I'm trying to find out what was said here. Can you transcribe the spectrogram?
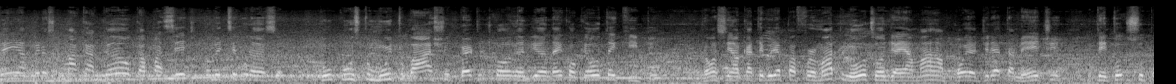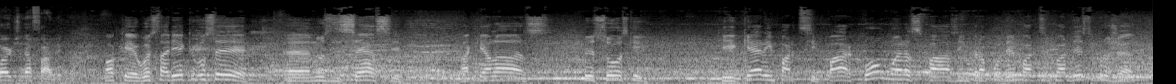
vêm apenas com macacão, capacete e colete de segurança com custo muito baixo, perto de andar em qualquer outra equipe. Então, assim, é uma categoria para formar pilotos, onde a Yamaha apoia diretamente e tem todo o suporte da fábrica. Ok, eu gostaria que você eh, nos dissesse aquelas pessoas que, que querem participar, como elas fazem para poder participar desse projeto.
